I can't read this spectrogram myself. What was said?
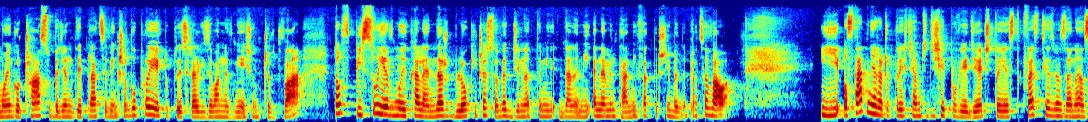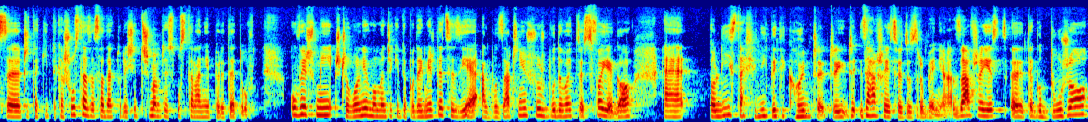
mojego czasu będzie na tej pracy większego projektu, który jest realizowany w miesiąc czy w dwa, to wpisuję w mój kalendarz bloki czasowe, gdzie nad tymi danymi elementami faktycznie będę pracowała. I ostatnia rzecz, o której chciałam Ci dzisiaj powiedzieć, to jest kwestia związana z, czy taki, taka szósta zasada, której się trzymam, to jest ustalanie priorytetów. Uwierz mi, szczególnie w momencie, kiedy podejmiesz decyzję albo zaczniesz już budować coś swojego, e, to lista się nigdy nie kończy, czyli, czyli zawsze jest coś do zrobienia, zawsze jest e, tego dużo,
